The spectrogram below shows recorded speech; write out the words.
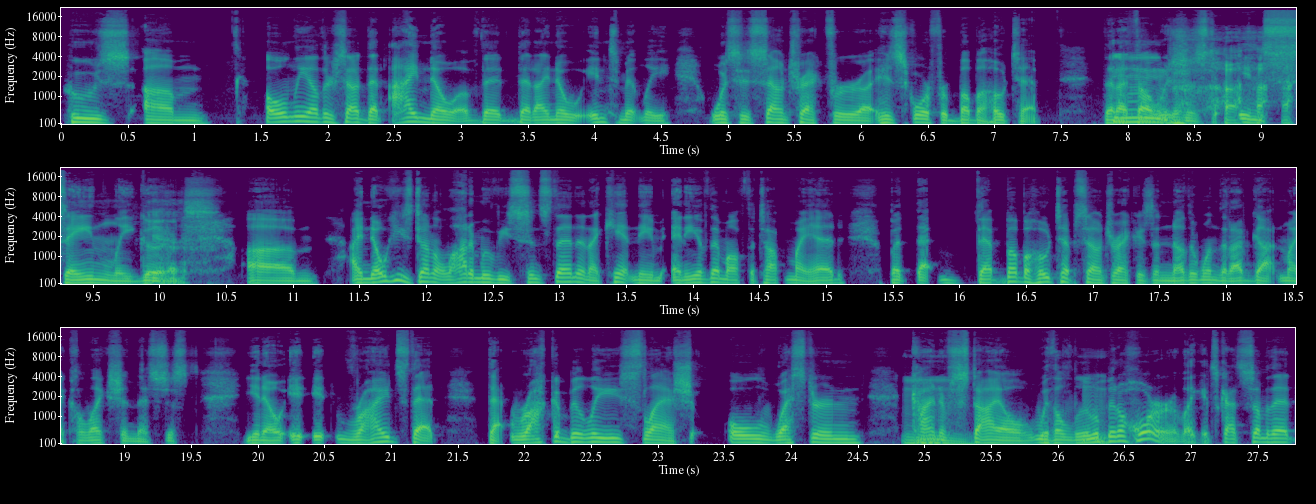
whose um only other sound that I know of that that I know intimately was his soundtrack for uh, his score for Bubba Ho-Tep that I thought Mm. was just insanely good. Yes. Um, I know he's done a lot of movies since then, and I can't name any of them off the top of my head. But that that Bubba Ho-Tep soundtrack is another one that I've got in my collection. That's just you know it it rides that that rockabilly slash old western kind of Mm. style with a little Mm. bit of horror. Like it's got some of that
